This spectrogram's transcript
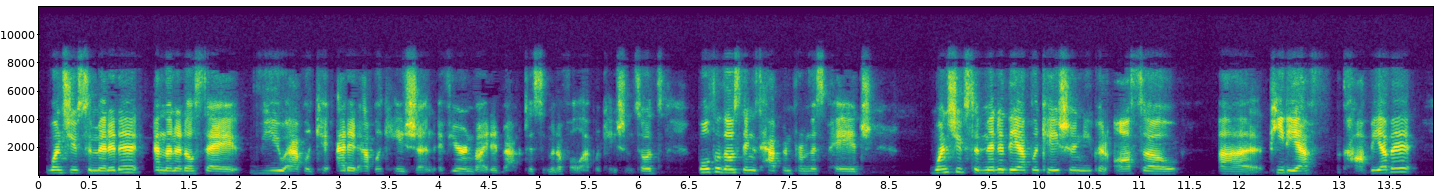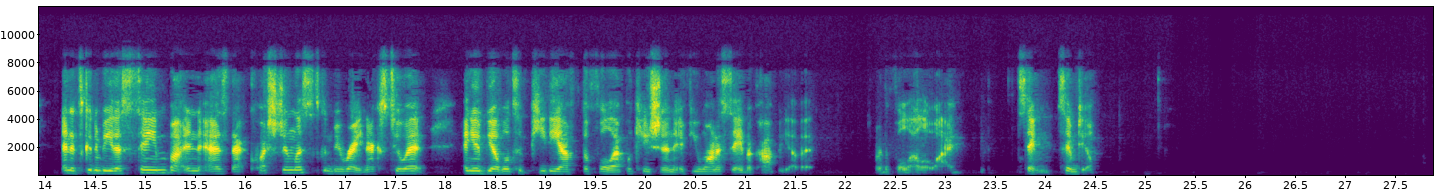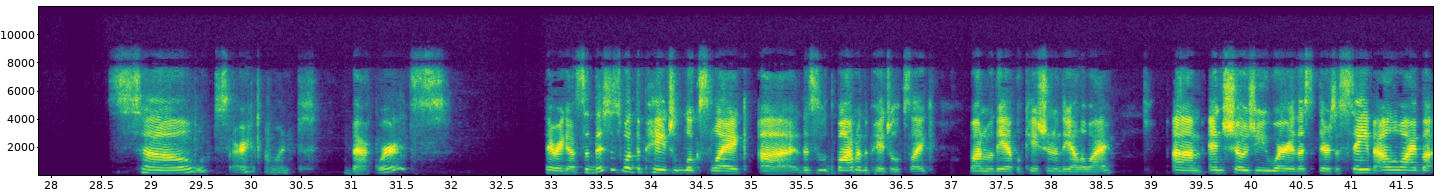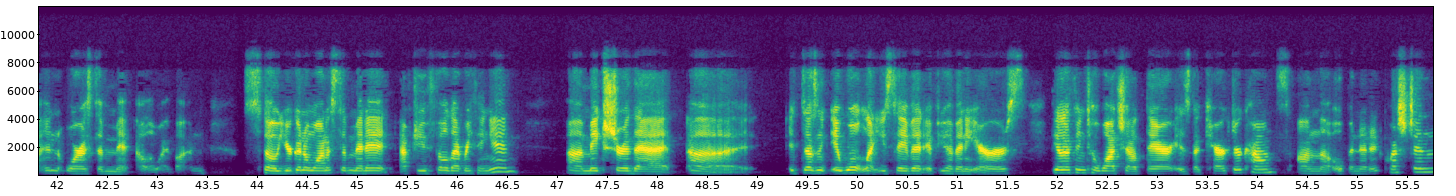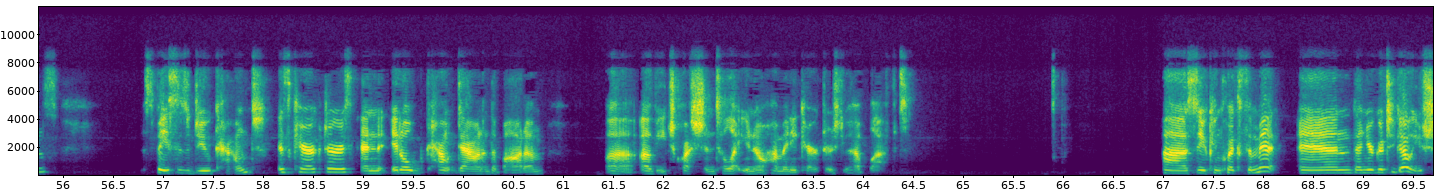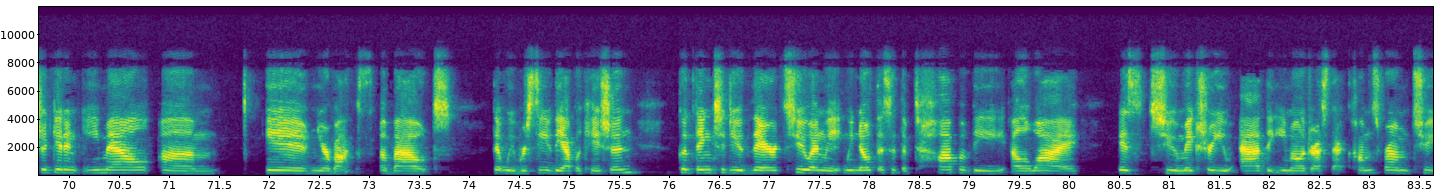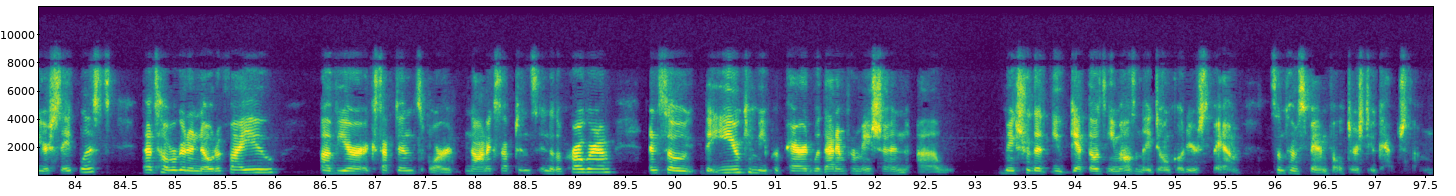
once you've submitted it, and then it'll say view applica edit application if you're invited back to submit a full application. So it's both of those things happen from this page. Once you've submitted the application, you can also uh, PDF a copy of it, and it's going to be the same button as that question list. It's going to be right next to it, and you'll be able to PDF the full application if you want to save a copy of it or the full LOI. Same, same deal. So, sorry, I went backwards. There we go. So this is what the page looks like. Uh, this is what the bottom of the page looks like, bottom of the application and the LOI, um, and shows you where this, there's a save LOI button or a submit LOI button. So you're going to want to submit it after you've filled everything in. Uh, make sure that uh, it doesn't, it won't let you save it if you have any errors. The other thing to watch out there is the character counts on the open-ended questions. Spaces do count as characters and it'll count down at the bottom uh, of each question to let you know how many characters you have left. Uh, so you can click submit and then you're good to go. You should get an email um, in your box about that we received the application. Good thing to do there too, and we, we note this at the top of the LOI, is to make sure you add the email address that comes from to your SAFE list. That's how we're going to notify you of your acceptance or non-acceptance into the program. And so that you can be prepared with that information. Uh, make sure that you get those emails and they don't go to your spam. Sometimes spam filters do catch them.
